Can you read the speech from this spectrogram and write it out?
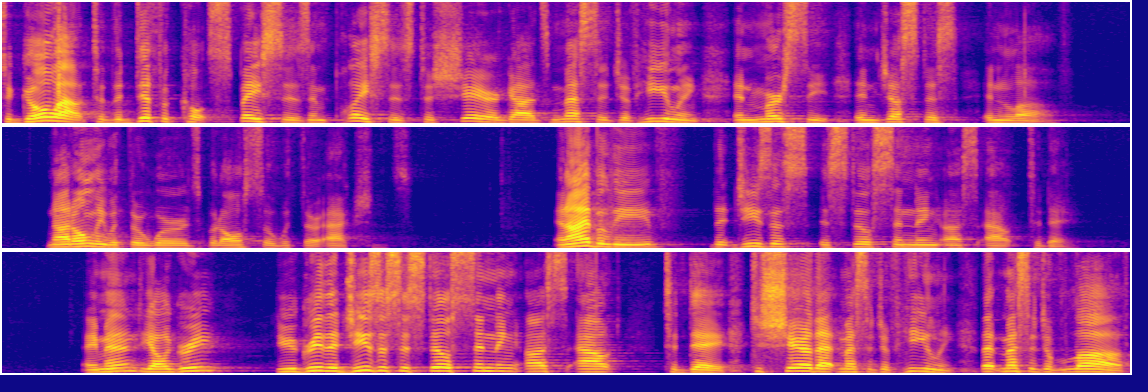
to go out to the difficult spaces and places to share God's message of healing and mercy and justice and love, not only with their words, but also with their actions. And I believe that Jesus is still sending us out today. Amen? Do y'all agree? Do you agree that Jesus is still sending us out today to share that message of healing, that message of love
